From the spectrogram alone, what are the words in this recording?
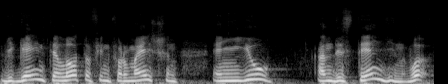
we gained a lot of information and new understanding what,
